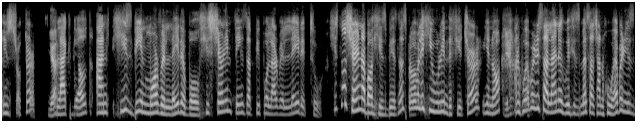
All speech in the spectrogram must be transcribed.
instructor Yeah. black belt and he's being more relatable he's sharing things that people are related to he's not sharing about his business probably he will in the future you know Yeah. and whoever is aligned with his message and whoever is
